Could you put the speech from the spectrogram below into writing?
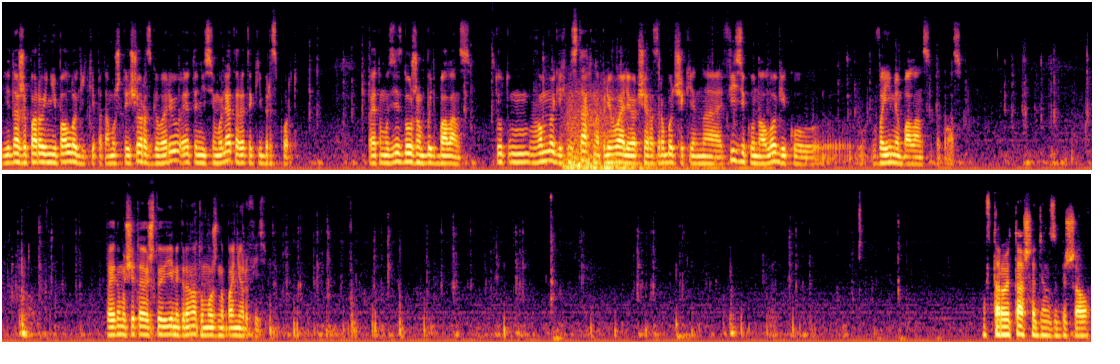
И даже порой не по логике, потому что, еще раз говорю, это не симулятор, это киберспорт. Поэтому здесь должен быть баланс. Тут во многих местах наплевали вообще разработчики на физику, на логику э, во имя баланса как раз. Поэтому считаю, что Эми гранату можно понерфить. Второй этаж один забежал.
